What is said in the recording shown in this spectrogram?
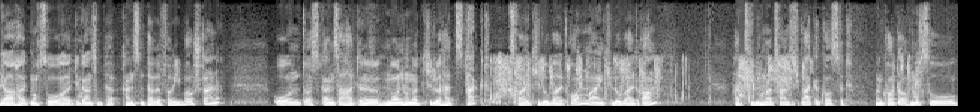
ja, halt noch so halt die ganzen, ganzen Peripheriebausteine. Und das Ganze hatte 900 Kilohertz Takt 2 Kilobyte ROM, 1 Kilobyte RAM. Hat 720 Mark gekostet. Man konnte auch nicht so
